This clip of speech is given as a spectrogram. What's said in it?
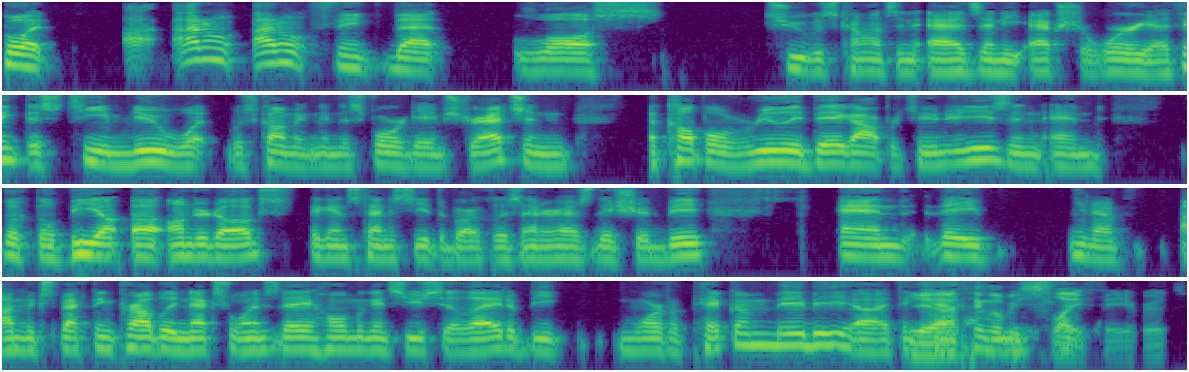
But I, I don't I don't think that loss to Wisconsin adds any extra worry. I think this team knew what was coming in this four game stretch and a couple really big opportunities. And and look, they'll be uh, underdogs against Tennessee at the Barclays Center as they should be, and they. You know, I'm expecting probably next Wednesday home against UCLA to be more of a pick 'em, maybe. Uh, I think. Yeah, I think they'll be slight favorites.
